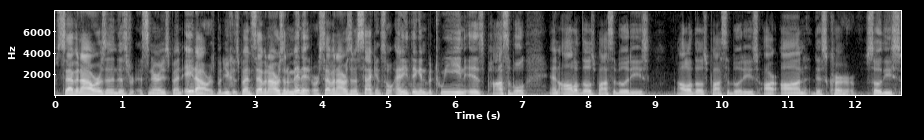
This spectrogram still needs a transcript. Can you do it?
seven hours, and in this scenario, you spend eight hours. But you could spend seven hours in a minute or seven hours in a second. So anything in between is possible, and all of those possibilities, all of those possibilities are on this curve. So these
